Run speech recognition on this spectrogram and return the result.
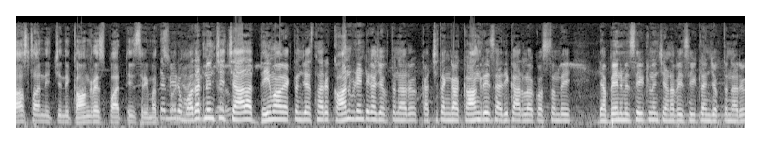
రాష్ట్రాన్ని ఇచ్చింది కాంగ్రెస్ పార్టీ శ్రీమతి మీరు మొదటి నుంచి చాలా ధీమా వ్యక్తం చేస్తున్నారు కాన్ఫిడెంట్గా చెప్తున్నారు ఖచ్చితంగా కాంగ్రెస్ అధికారంలోకి వస్తుంది డెబ్బై ఎనిమిది సీట్ల నుంచి ఎనభై సీట్లు అని చెప్తున్నారు.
